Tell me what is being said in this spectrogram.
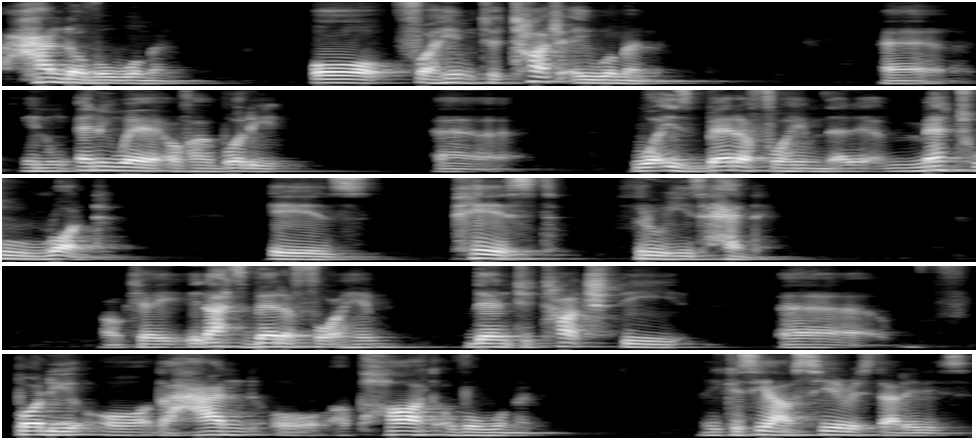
hand of a woman, or for him to touch a woman uh, in anywhere of her body, uh, what is better for him that a metal rod is pierced through his head. Okay, that's better for him than to touch the uh, body or the hand or a part of a woman. You can see how serious that it is.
